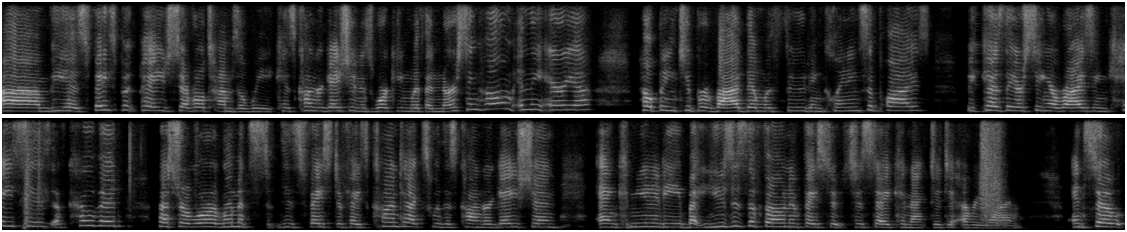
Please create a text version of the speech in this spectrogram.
um, via his Facebook page several times a week. His congregation is working with a nursing home in the area, helping to provide them with food and cleaning supplies because they are seeing a rise in cases of COVID. Pastor Laura limits his face-to-face contacts with his congregation and community, but uses the phone and face to, to stay connected to everyone. And so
